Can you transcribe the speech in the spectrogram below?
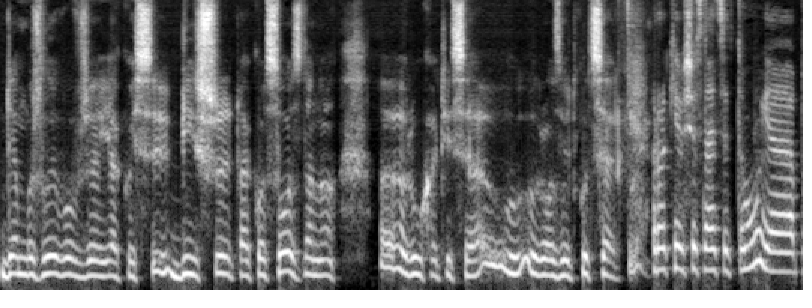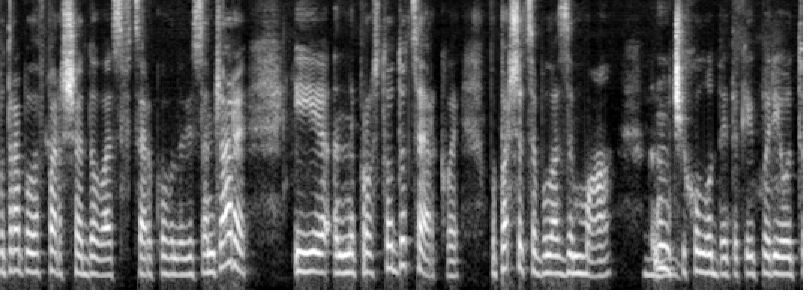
де можливо вже якось більш так осознано е, рухатися у розвитку церкви. Років 16 тому я потрапила вперше до вас в церкву в Нові Санджари, і не просто до церкви. По-перше, це була зима. Ну, чи холодний такий період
